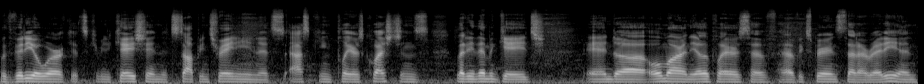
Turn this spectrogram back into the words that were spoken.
with video work, it's communication, it's stopping training, it's asking players questions, letting them engage. And uh, Omar and the other players have, have experienced that already. And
